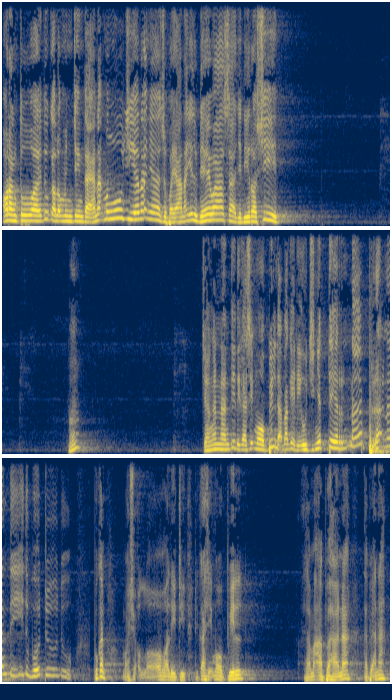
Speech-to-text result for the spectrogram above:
Orang tua itu kalau mencintai anak menguji anaknya supaya anaknya itu dewasa jadi rasyid. Hah? Jangan nanti dikasih mobil tidak pakai diuji nyetir, nabrak nanti itu bodoh tuh. Bukan, masya Allah walidi dikasih mobil sama abahana, tapi anak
